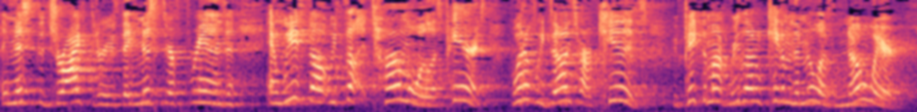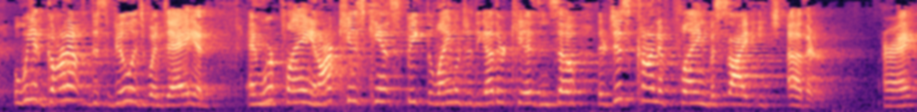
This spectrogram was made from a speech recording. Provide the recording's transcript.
They missed the drive-throughs. They missed their friends. And, and we felt, we felt turmoil as parents. What have we done to our kids? We picked them up, relocated them in the middle of nowhere. Well, we had gone out to this village one day and, and we're playing and our kids can't speak the language of the other kids. And so they're just kind of playing beside each other. All right.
